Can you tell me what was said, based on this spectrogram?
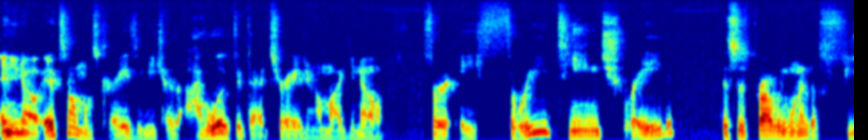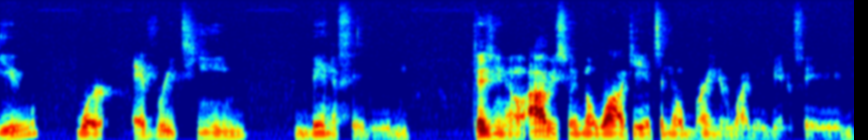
And, you know, it's almost crazy because I've looked at that trade and I'm like, you know, for a three team trade, this is probably one of the few where every team benefited. Because, you know, obviously Milwaukee, it's a no brainer why they benefited.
